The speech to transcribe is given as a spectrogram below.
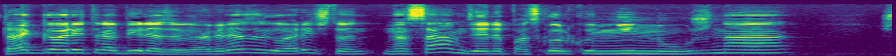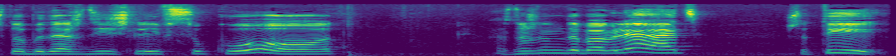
Так говорит Раби Лезер. Раби Лезер говорит, что на самом деле, поскольку не нужно, чтобы дожди шли в Сукот, нужно добавлять, что ты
